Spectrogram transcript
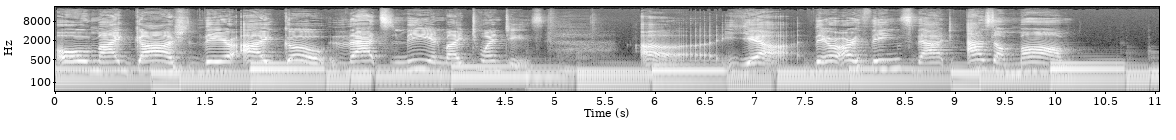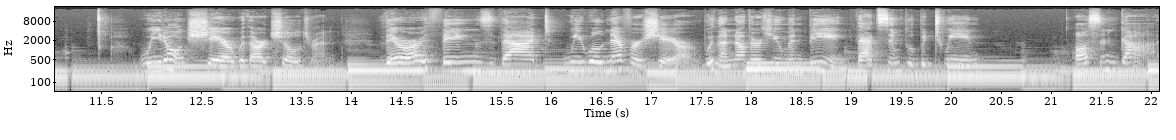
oh my gosh, there I go. That's me in my 20s. Uh, yeah, there are things that as a mom, we don't share with our children. There are things that we will never share with another human being. That's simple between us and God.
